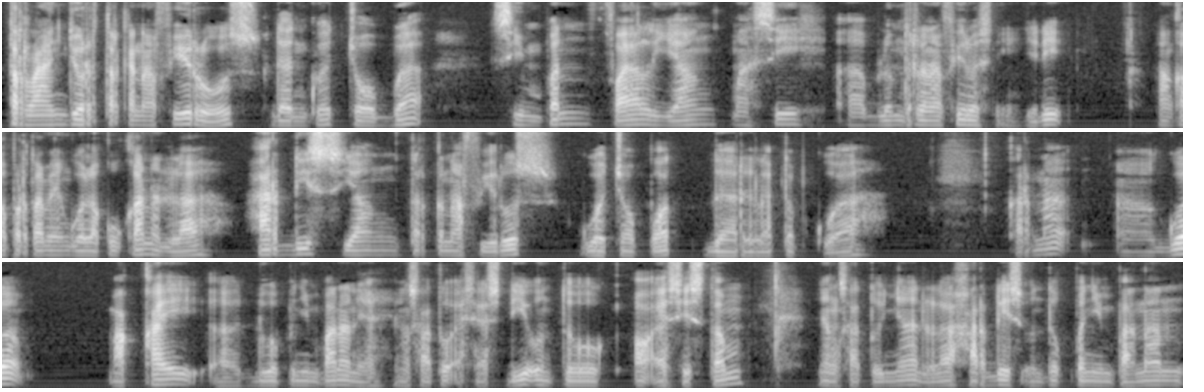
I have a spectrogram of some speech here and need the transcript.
terlanjur terkena virus dan gue coba simpen file yang masih uh, belum terkena virus nih. Jadi langkah pertama yang gue lakukan adalah harddisk yang terkena virus gue copot dari laptop gue karena uh, gue pakai uh, dua penyimpanan ya. Yang satu SSD untuk OS system, yang satunya adalah harddisk untuk penyimpanan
